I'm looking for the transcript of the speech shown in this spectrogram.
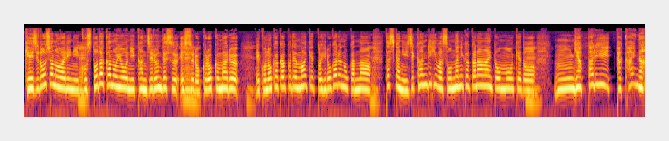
軽自動車の割にコスト高のように感じるんです、うん、S660、うん、えこの価格でマーケット広がるのかな、うん、確かに維持管理費はそんなにかからないと思うけど、うんやっぱり高いなっ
